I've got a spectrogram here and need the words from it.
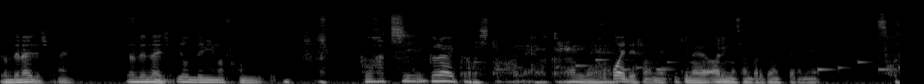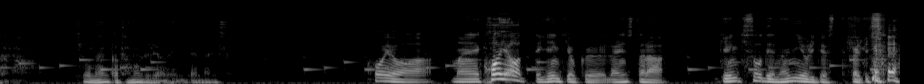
呼んでないでしょ。はい呼んでないじゃん。呼んでみます、今度と。58ぐらいからしたらね、わからんね。怖いでしょうね。いきなり有馬さんから電話来たらね。そうだな。今日なんか頼んでたよね、みたいになりそう。う来よは前来よって元気よく LINE したら元気そうで何よりですって書いてきた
